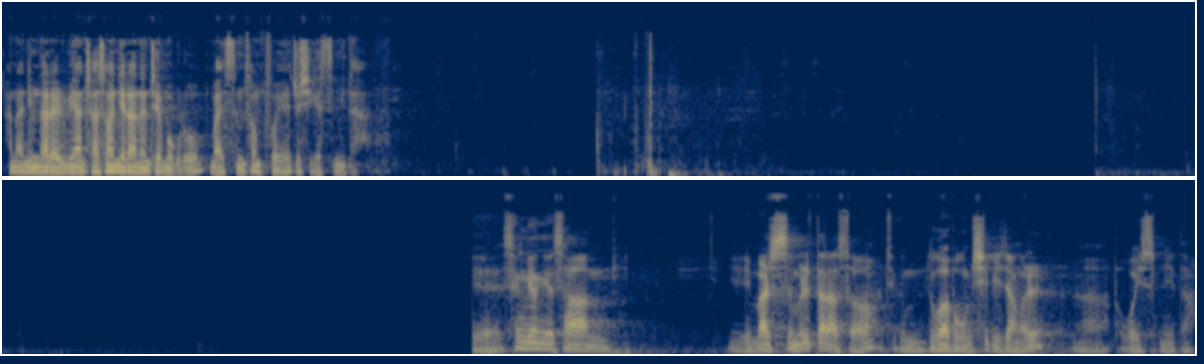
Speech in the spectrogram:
하나님 나라를 위한 자선이라는 제목으로 말씀 선포해 주시겠습니다. 예, 생명의 삶 이 말씀을 따라서 지금 누가복음 12장을 어, 보고 있습니다.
